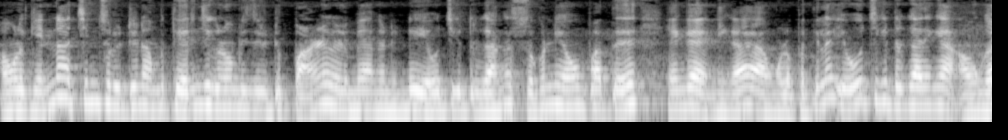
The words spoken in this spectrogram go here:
அவங்களுக்கு என்ன ஆச்சுன்னு சொல்லிட்டு நம்ம தெரிஞ்சுக்கணும் அப்படின்னு சொல்லிட்டு பழனிவேலுமே அங்கே நின்று யோசிச்சுக்கிட்டு இருக்காங்க. சுகன்யாவும் பார்த்து எங்க நீங்கள் அவங்கள பற்றிலாம் யோசிச்சுக்கிட்டு இருக்காதீங்க. அவங்க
